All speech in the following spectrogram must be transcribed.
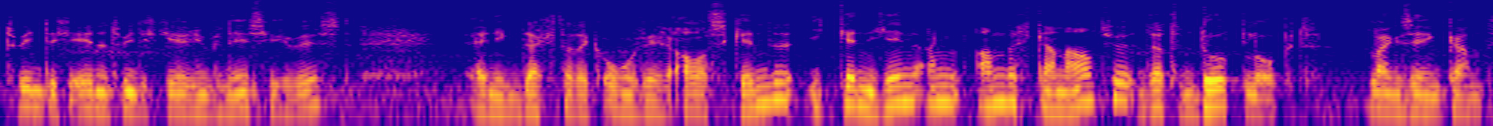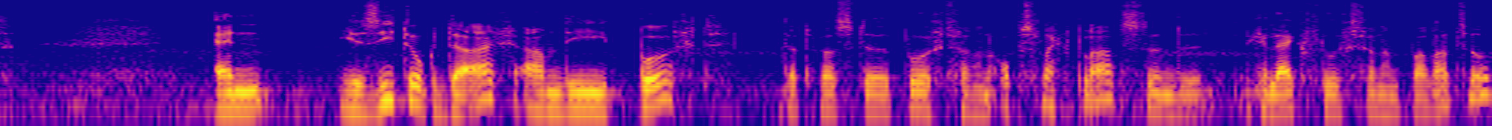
20, 21 keer in Venetië geweest. En ik dacht dat ik ongeveer alles kende. Ik ken geen ander kanaaltje dat doodloopt langs één kant. En je ziet ook daar aan die poort, dat was de poort van een opslagplaats, de gelijkvloers van een palazzo,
